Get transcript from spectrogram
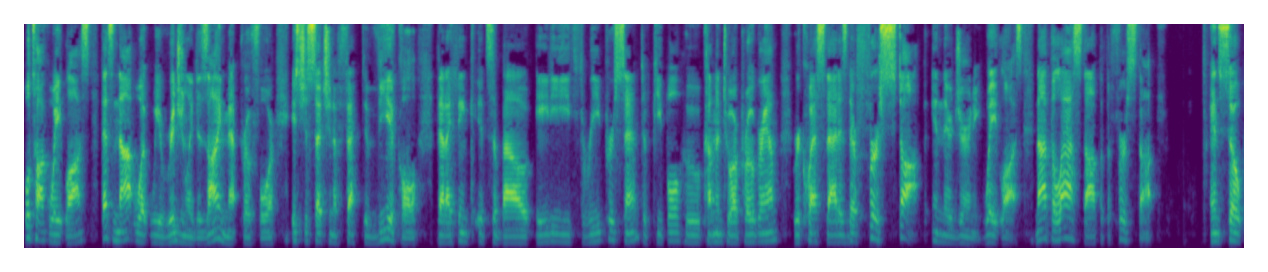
We'll talk weight loss. That's not what we originally designed MetPro for. It's just such an effective vehicle that I think it's about 83% of people who come into our program request that as their first stop in their journey, weight loss. Not the last stop, but the first stop. And so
